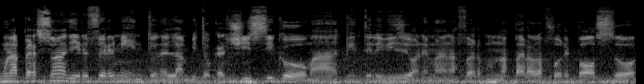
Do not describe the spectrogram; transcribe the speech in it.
una persona di riferimento nell'ambito calcistico, ma anche in televisione, ma una, una parola fuori posto.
